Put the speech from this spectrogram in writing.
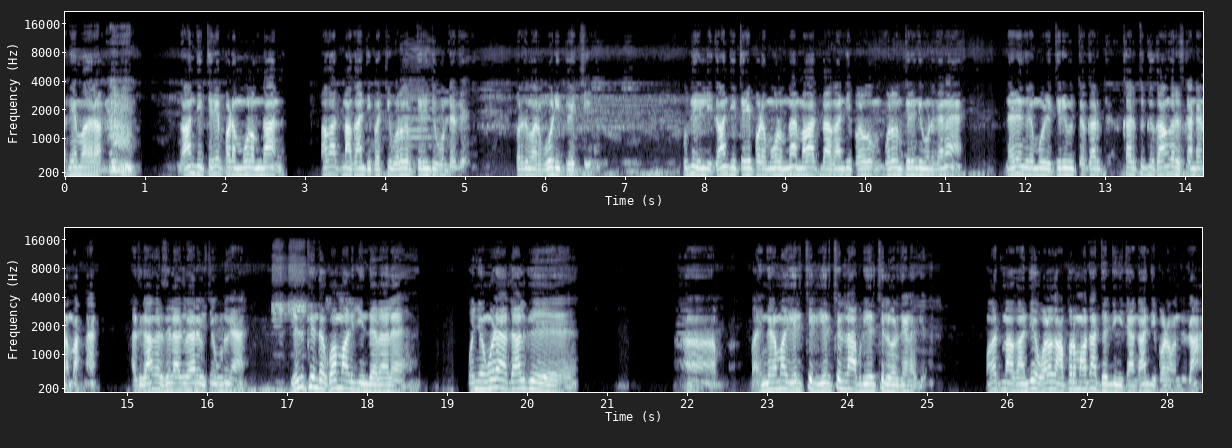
அதே மாதிரி காந்தி திரைப்படம் மூலம்தான் மகாத்மா காந்தி பற்றி உலகம் தெரிந்து கொண்டது. பிரதமர் மோடி பேச்சு. புதுதில்லி காந்தி திரைப்படம் மூலம்தான் மகாத்மா காந்தி உலகம் உலகம் தெரிந்து கொண்டதென நரேந்திர மோடி தெரிவித்த கருத்து கருத்துக்கு காங்கிரஸ் கண்டனமா? அது காங்கிரஸ் இல்லை அது வேறு விஷயம். கொடுங்க எதுக்கு இந்த கோமாளிக்கு இந்த வேலை? கொஞ்சம் கூட அந்த ஆளுக்கு பயங்கரமாக எரிச்சல் எரிச்சல்னா அப்படி எரிச்சல் வருது எனக்கு. மகாத்மா காந்தி உலகம் அப்புறமா தான் தெரிஞ்சுக்கிச்சான். காந்தி படம் வந்து தான்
